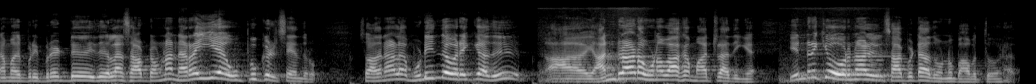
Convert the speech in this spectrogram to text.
நம்ம இப்படி பிரெட்டு இதெல்லாம் சாப்பிட்டோம்னா நிறைய உப்புக்கள் சேர்ந்துடும் ஸோ அதனால் முடிந்த வரைக்கும் அது அன்றாட உணவாக மாற்றாதீங்க. என்றைக்கோ ஒரு நாள் சாப்பிட்டா அது ஒன்றும் பாபத்து வராது.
